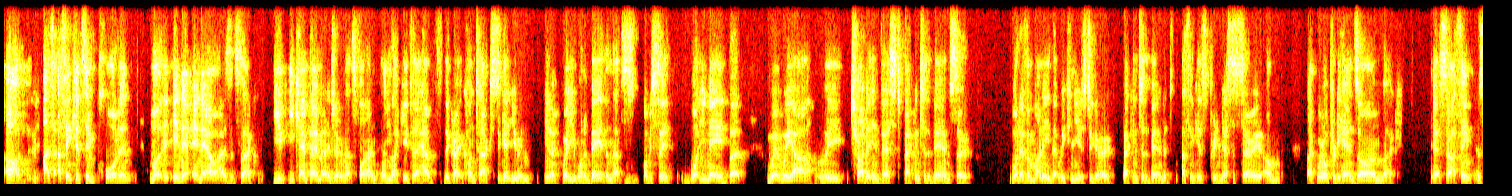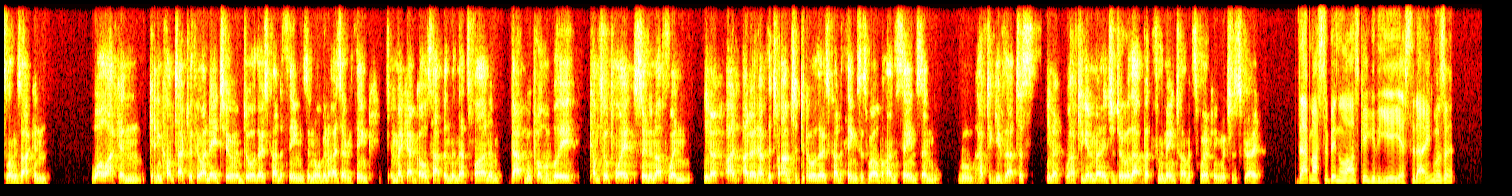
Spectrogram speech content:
Oh, I, th- I think it's important. Well, in in our eyes, it's like you you can pay a manager, and that's fine. And like if they have the great contacts to get you in, you know, where you want to be, then that's obviously what you need. But where we are, we try to invest back into the band. So whatever money that we can use to go back into the band, it, I think is pretty necessary. Um, like we're all pretty hands on. Like, yeah. So I think as long as I can while I can get in contact with who I need to and do all those kind of things and organize everything and make our goals happen, then that's fine. And that will probably come to a point soon enough when, you know, I, I don't have the time to do all those kind of things as well behind the scenes. And we'll have to give that to, you know, we'll have to get a manager to do all that. But for the meantime, it's working, which is great. That must have been the last gig of the year yesterday, was it?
